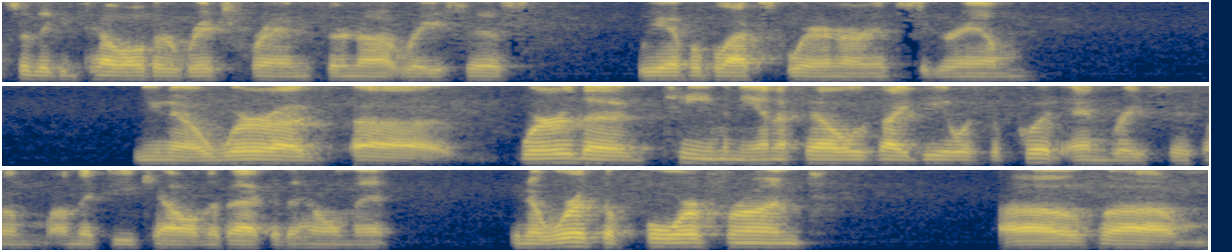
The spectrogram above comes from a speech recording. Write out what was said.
so they can tell all their rich friends they're not racist. We have a black square in our Instagram. You know, we're a uh, we're the team in the NFL's idea was to put end racism on the decal on the back of the helmet. You know, we're at the forefront of um,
